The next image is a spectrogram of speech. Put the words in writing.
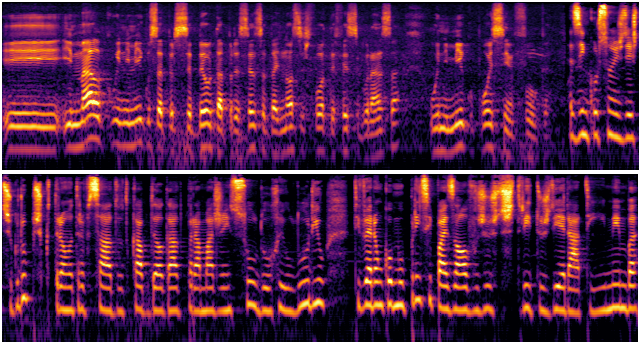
E, e, mal que o inimigo se apercebeu da presença das nossas forças de segurança, o inimigo pôs-se em fuga. As incursões destes grupos, que terão atravessado de Cabo Delgado para a margem sul do rio Lúrio, tiveram como principais alvos os distritos de Herati e Memba,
